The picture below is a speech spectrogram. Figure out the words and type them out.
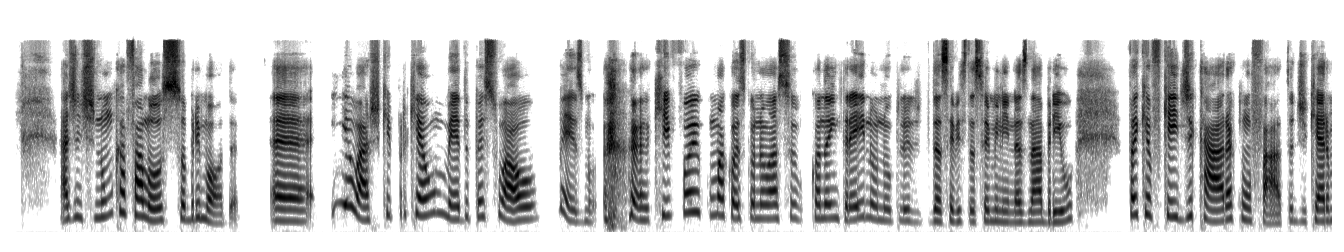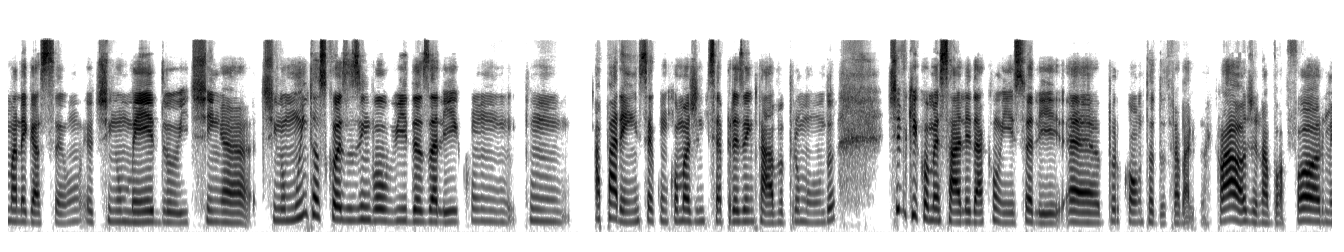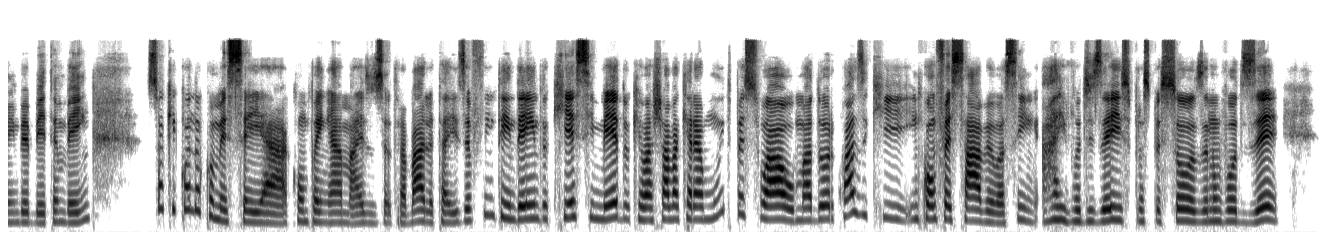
a gente nunca falou sobre moda. É, e eu acho que porque é um medo pessoal mesmo. que foi uma coisa quando eu, quando eu entrei no núcleo das revistas femininas na Abril, foi que eu fiquei de cara com o fato de que era uma negação. Eu tinha um medo e tinha, tinha muitas coisas envolvidas ali com, com aparência, com como a gente se apresentava para o mundo. Tive que começar a lidar com isso ali é, por conta do trabalho na Cláudia, na Boa Forma, em Bebê também. Só que quando eu comecei a acompanhar mais o seu trabalho, Thaís, eu fui entendendo que esse medo que eu achava que era muito pessoal, uma dor quase que inconfessável, assim, ai, vou dizer isso para as pessoas, eu não vou dizer.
